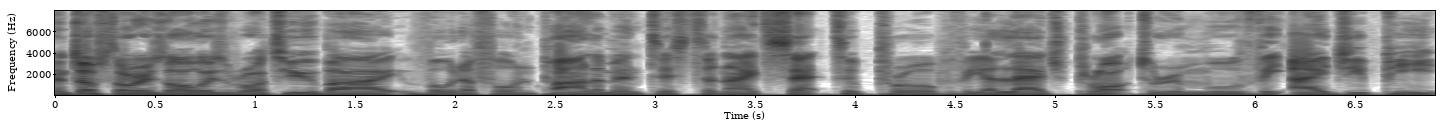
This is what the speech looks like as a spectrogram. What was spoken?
And Top Story is always brought to you by Vodafone. Parliament is tonight set to probe the alleged plot to remove the IGP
